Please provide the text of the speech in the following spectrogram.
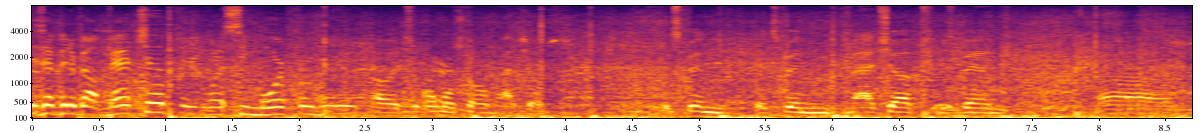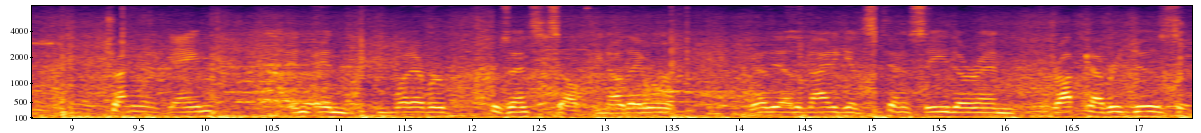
Is that been about matchups, or you want to see more from him? Oh, it's almost all matchups. It's been it's been matchups. It's been uh, trying to win a game in whatever presents itself. You know, they were You know, the other night against Tennessee, they're in drop coverages, and,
